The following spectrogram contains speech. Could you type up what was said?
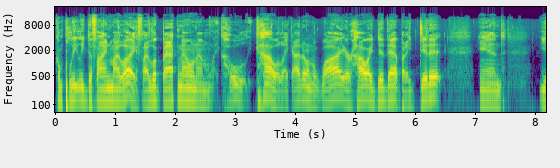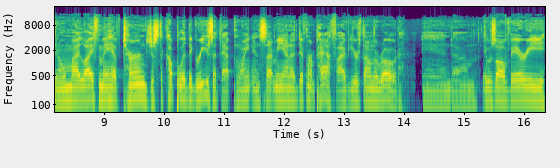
completely defined my life. I look back now and I'm like, holy cow, like I don't know why or how I did that, but I did it. And, you know, my life may have turned just a couple of degrees at that point and set me on a different path five years down the road. And um, it was all very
